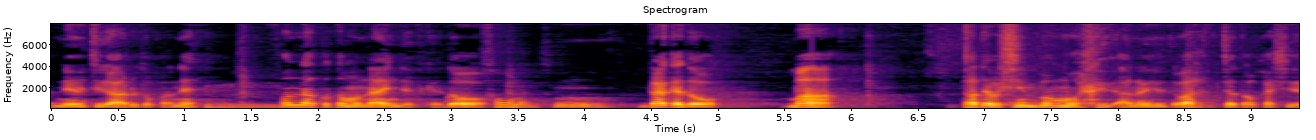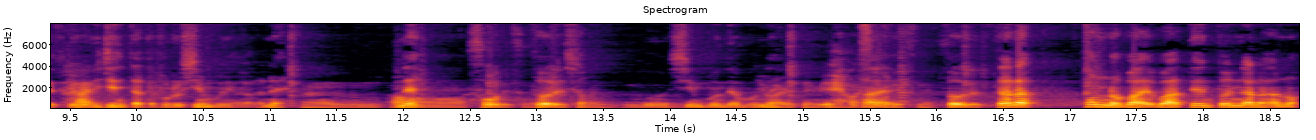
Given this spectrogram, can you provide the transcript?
値打ちがあるとかね、うんそんなこともないんですけど、そうなんですね。うん。だけど、まあ、例えば新聞も、あの、言うとちょっとおかしいですけど、はい一日経ったら古新聞やからね。うん。ねあーそうですね。そうでしょ、確かにうんうん、新聞でもね。言われてみればそうですね。はい。そうです。ただ、本の場合は、店頭になら、あの、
